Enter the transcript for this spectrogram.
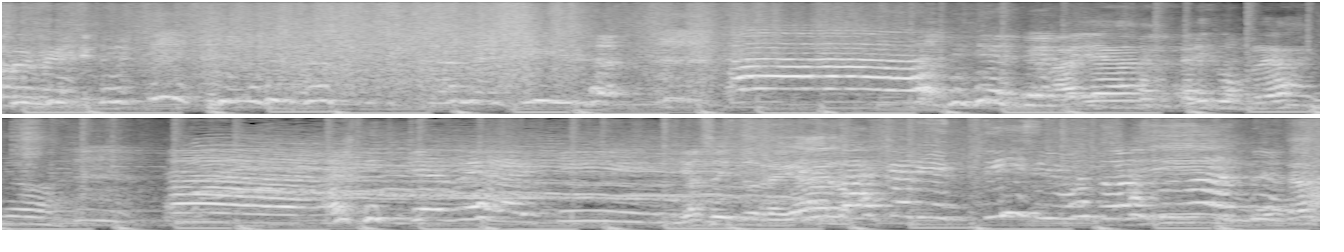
¡Ábreme! María, ¡feliz cumpleaños! ¡Ay! ¿Qué haces aquí? Yo soy tu regalo. Estás calientísimo, estás Sí, sudando. Estaba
